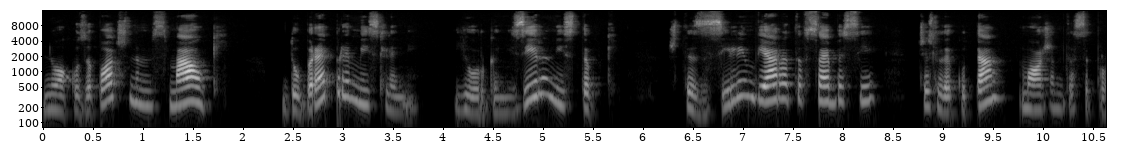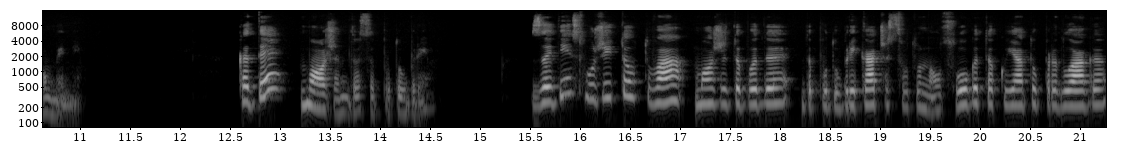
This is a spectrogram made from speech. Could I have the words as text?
Но ако започнем с малки, добре премислени и организирани стъпки, ще засилим вярата в себе си, че с лекота можем да се променим. Къде можем да се подобрим? За един служител това може да бъде да подобри качеството на услугата, която предлага,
